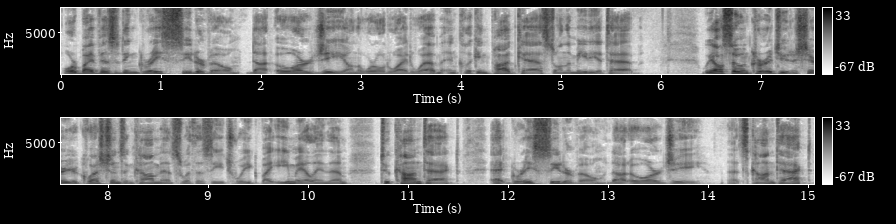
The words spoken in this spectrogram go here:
or by visiting gracecedarville.org on the World Wide Web and clicking podcast on the media tab. We also encourage you to share your questions and comments with us each week by emailing them to contact at gracecedarville.org. That's contact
